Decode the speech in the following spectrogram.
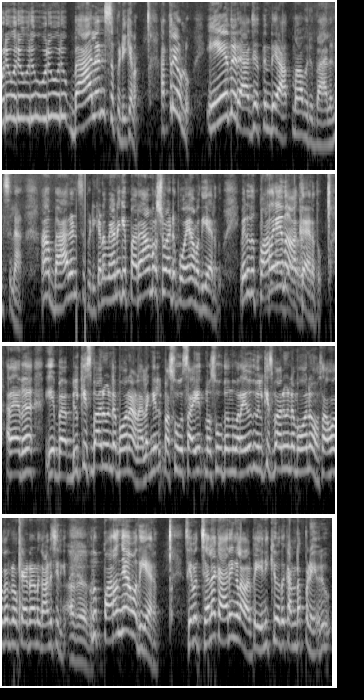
ഒരു ഒരു ഒരു ഒരു ഒരു ബാലൻസ് പിടിക്കണം. അത്രേ ഉള്ളൂ. ഏത് രാജ്യത്തിന്റെ ആത്മാവ് ഒരു ബാലൻസിലാണ്? ആ ബാലൻസ് പിടിക്കണം. വേണമെങ്കിൽ പരാമർശമായിട്ട് പോയാൽ മതിയായിരുന്നു. ഇവരിത് പറയുന്ന ആക്കായിരുന്നു അതായത് ഈ ബിൽക്കിസ് ബാനുവിന്റെ മോനാണ്. അല്ലെങ്കിൽ മസൂദ് സയ്യിദ് മസൂദ് എന്ന് പറയുന്നത് ബിൽക്കിസ് ബാനുവിന്റെ മോനോ സഹോദരനോ ഒക്കെ ആയിട്ടാണ് കാണിച്ചിരിക്കുന്നത് ഒന്ന് പറഞ്ഞാൽ മതിയായിരുന്നു. ചില കാര്യങ്ങളാണ്. ഇപ്പൊ എനിക്കും അത് കണ്ടപ്പോഴേ ഒരു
